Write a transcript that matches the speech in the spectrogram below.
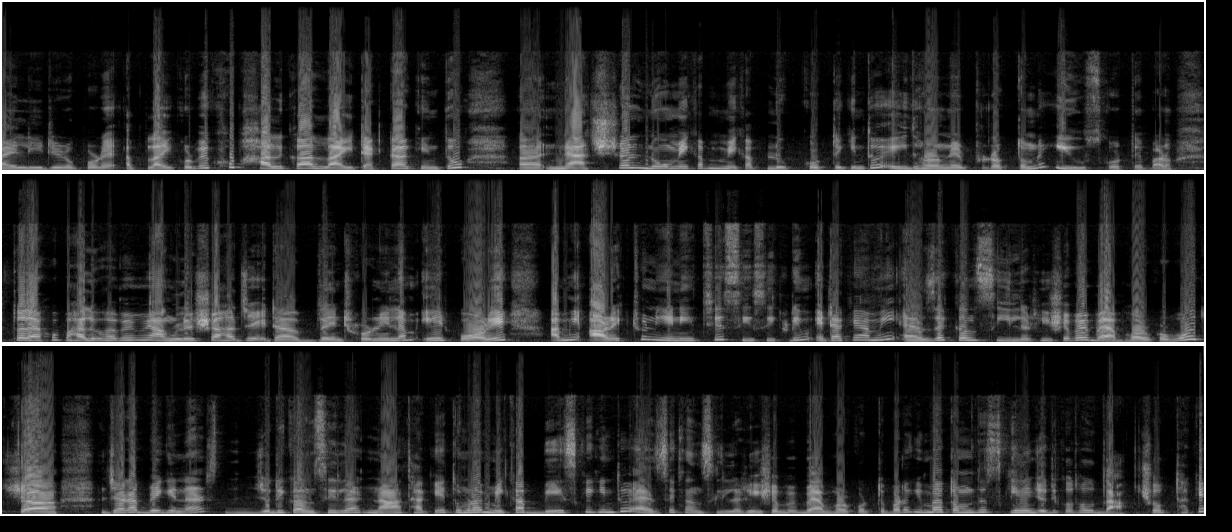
আই লিডের ওপরে অ্যাপ্লাই করবে। খুব হালকা লাইট একটা কিন্তু natural no makeup makeup look করতে কিন্তু এই ধরনের প্রোডাক্ট তোমরা ইউজ করতে পারো। তো দেখো, ভালোভাবে আমি আঙুলের সাহায্যে এটা ব্লেন্ড করে নিলাম। এরপরে আমি আরেকটু নিয়ে নিচ্ছি সিসি ক্রিম এটাকে আমি অ্যাজ এ কনসিলার হিসেবে ব্যবহার করব। যারা বিগিনার্স যদি কনসিলার না থাকে, তোমরা মেকআপ বেসকে কিন্তু অ্যাজ এ কনসিলার হিসেবে ব্যবহার করতে পারো। কিংবা তোমাদের স্কিনে যদি কোথাও দাগ ছোপ থাকে,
